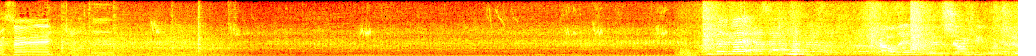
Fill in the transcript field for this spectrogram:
Bye Namaste. Calden is showing people what to do.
